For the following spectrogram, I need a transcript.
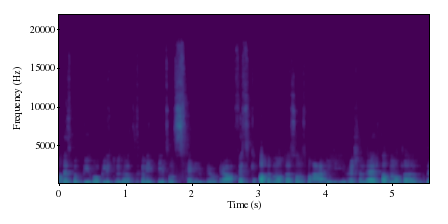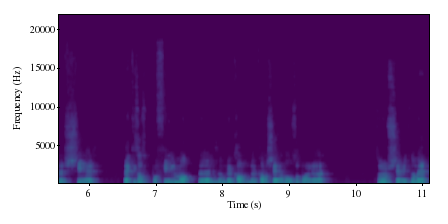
at det skal bygge opp litt under at det skal virke litt sånn selvbiografisk. At det på en måte er sånn som er livet generelt. At på en måte det skjer Det er ikke sånn som på film at det, liksom, det, kan, det kan skje noe, så bare Så skjer det ikke noe mer.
